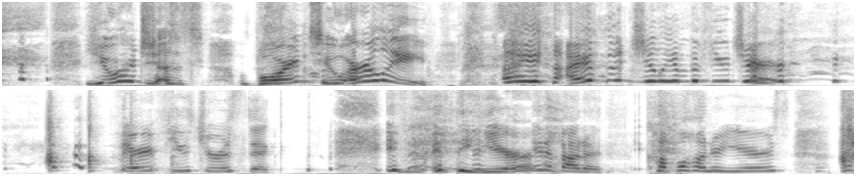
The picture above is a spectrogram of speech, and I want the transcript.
you were just born too early. I, I am the Jilly of the future. Very futuristic. If if the year In about a couple hundred years, I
